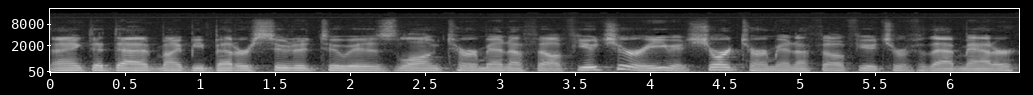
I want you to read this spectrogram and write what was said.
I think that that might be better suited to his long-term NFL future, or even short-term NFL future, for that matter.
